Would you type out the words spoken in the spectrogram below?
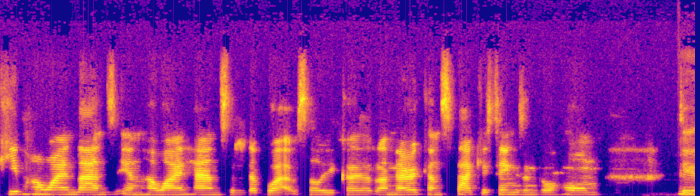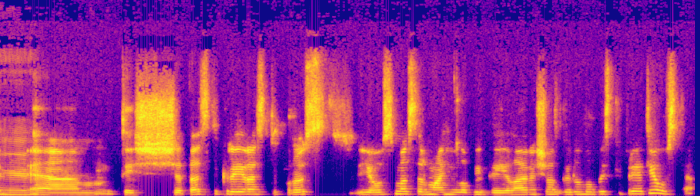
Keep Hawaiian Lands in Hawaiian Hands ir repuoja visą laiką, ir Americans Pack Your Things and Go Home. Tai, mm. um, tai šitas tikrai yra stiprus jausmas ir man jų labai gaila ir aš juos galiu labai stipriai atjausti.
